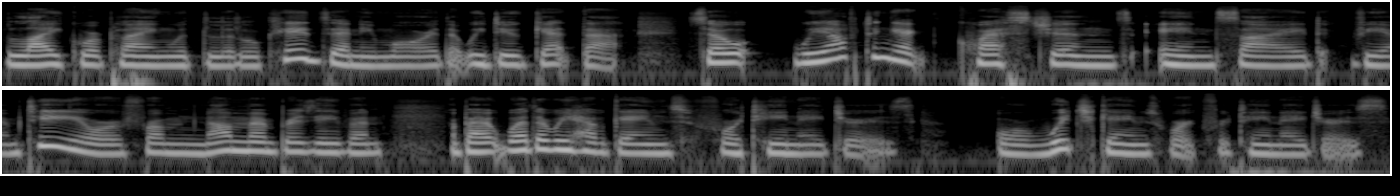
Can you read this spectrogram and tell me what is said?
like we're playing with little kids anymore, that we do get that. So we often get questions inside VMT or from non members even about whether we have games for teenagers or which games work for teenagers.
